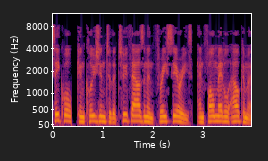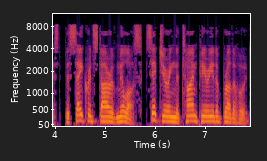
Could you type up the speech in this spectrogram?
sequel, conclusion to the 2003 series, and Fullmetal Alchemist, The Sacred Star of Milos, set during the time period of Brotherhood.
